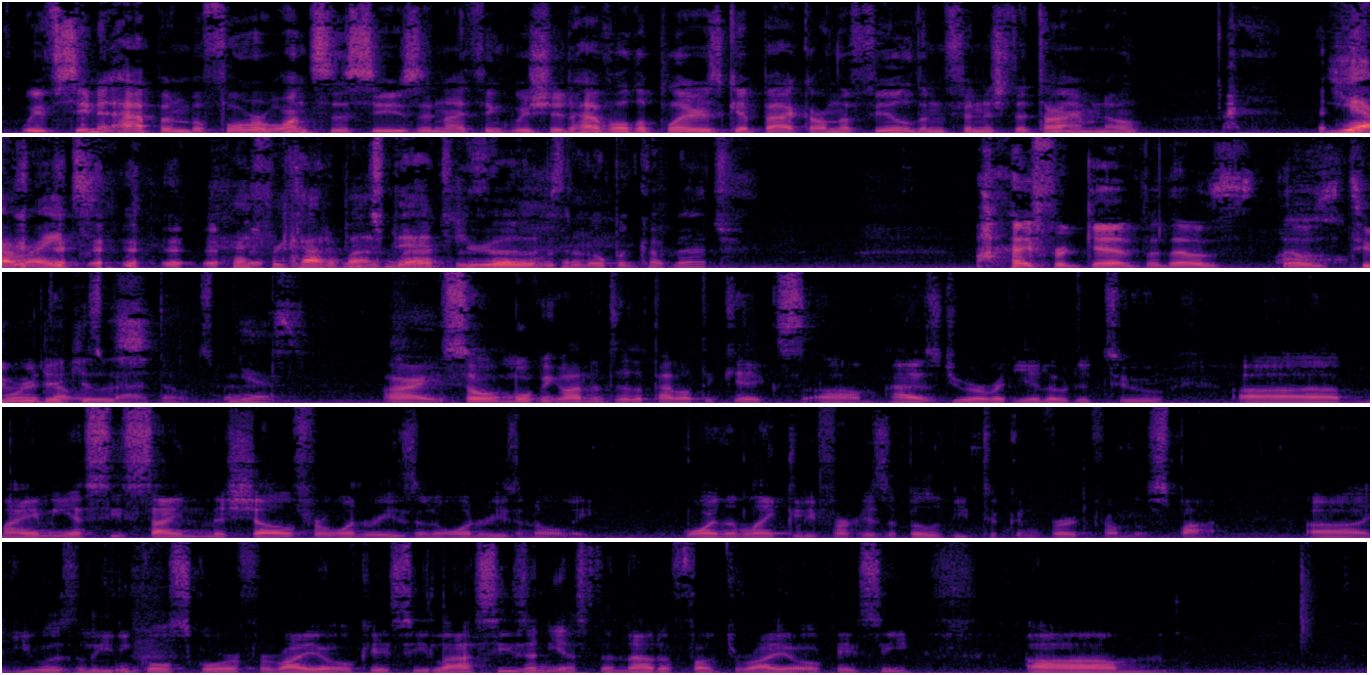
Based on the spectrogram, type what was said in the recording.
We've seen it happen before once this season. I think we should have all the players get back on the field and finish the time, no? Yeah, right. I forgot about Which that. match was that? Was it an open cup match? I forget, but that was that was Oh, too boy, ridiculous. That was bad. That was bad. Yes. All right, so moving on into the penalty kicks, um, as you already alluded to, uh, Miami FC signed Michel for one reason and one reason only. More than likely for his ability to convert from the spot. Uh, he was the leading goal scorer for Rayo OKC last season. Yes, the now defunct Rayo OKC. Um,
